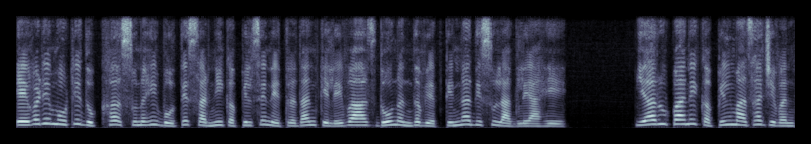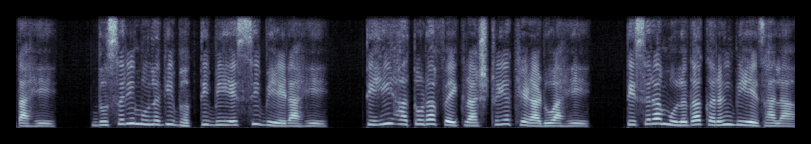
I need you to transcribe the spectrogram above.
एवढे मोठे दुःख असूनही बोते सरांनी कपिलचे नेत्रदान केले व आज दोन अंध व्यक्तींना दिसू लागले आहे. या रूपाने कपिल माझा जिवंत आहे. दुसरी मुलगी भक्ती बीएससी बीएड आहे. तीही हातोडा फेक राष्ट्रीय खेळाडू आहे. तिसरा मुलगा करण बीए झाला.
